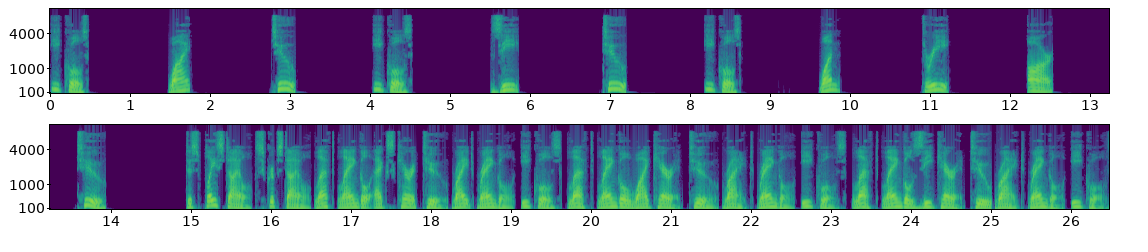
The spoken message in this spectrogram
equals y 2 equals z 2 equals 1 3 r 2 display style script style left langle x caret 2 right rangle equals left langle y caret 2 right rangle equals left langle z caret 2 right rangle equals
